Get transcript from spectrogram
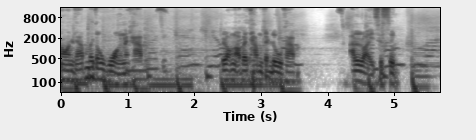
นอนครับ ไม่ต้องห่วงนะครับ ลองเอาไปทำกันดูครับ อร่อยสุดๆ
